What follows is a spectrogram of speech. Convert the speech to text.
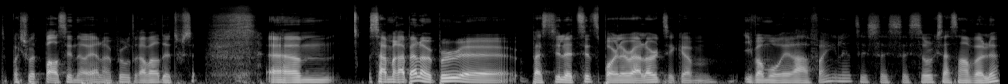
t'as pas le choix de passer Noël un peu au travers de tout ça. Euh, ça me rappelle un peu, euh, parce que le titre Spoiler Alert, c'est comme. Il va mourir à la fin. C'est sûr que ça s'en va là.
